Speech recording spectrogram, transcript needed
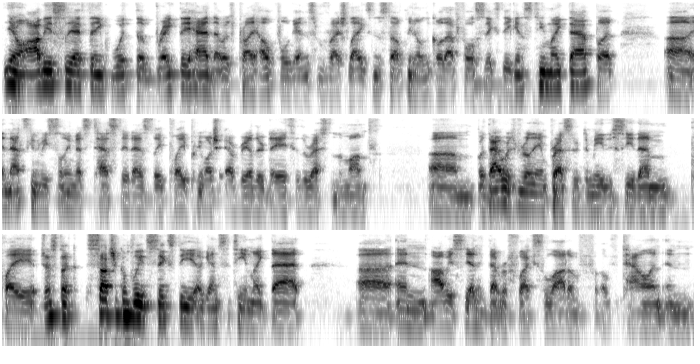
you know obviously i think with the break they had that was probably helpful getting some fresh legs and stuff you know to go that full 60 against a team like that. But uh and that's going to be something that's tested as they play pretty much every other day through the rest of the month. Um but that was really impressive to me to see them play just a, such a complete 60 against a team like that uh, and obviously, I think that reflects a lot of, of talent and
